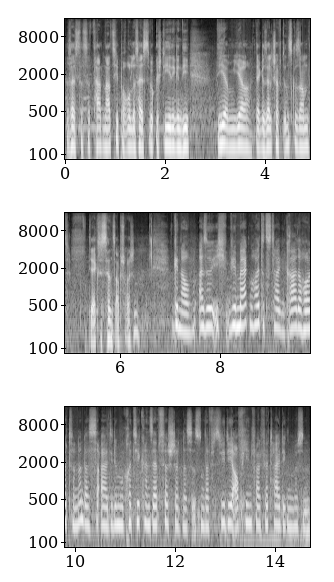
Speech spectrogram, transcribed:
Das heißt, das ist Nazi-Parole, das heißt wirklich diejenigen, die dir, mir, der Gesellschaft insgesamt die Existenz absprechen? Genau, also ich, wir merken heutzutage, gerade heute, ne, dass äh, die Demokratie kein Selbstverständnis ist und dass wir die auf jeden Fall verteidigen müssen.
